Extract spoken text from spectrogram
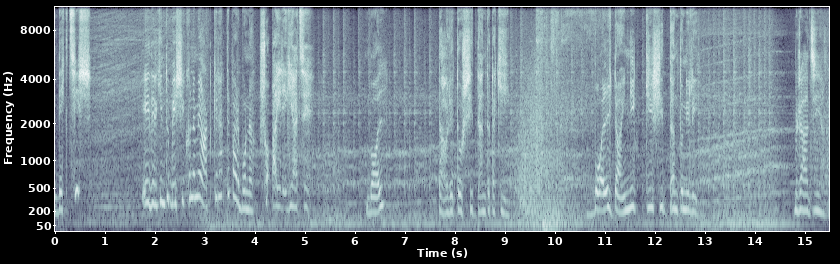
দেখছিস? এদের কিন্তু বেশিক্ষণ আমি আটকে রাখতে পারব না। সবাই রেগে আছে। বল তাহলে তোর সিদ্ধান্তটা কি? বল ডাইনি কি সিদ্ধান্ত নিলি? রাজি আমি।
